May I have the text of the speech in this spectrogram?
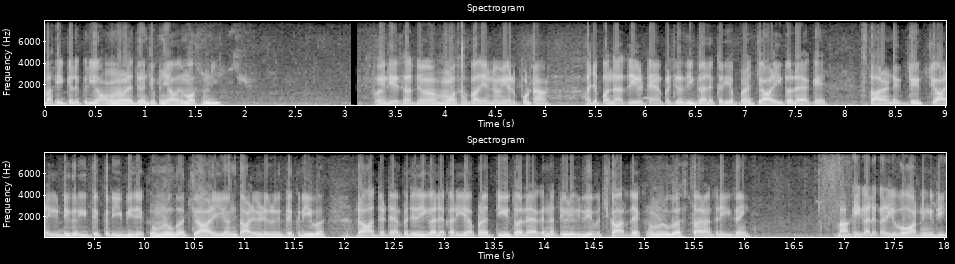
ਬਾਕੀ ਗੱਲ ਕਰੀਏ ਆਉਣ ਵਾਲੇ ਦਿਨ 'ਚ ਪੰਜਾਬ ਦੇ ਮੌਸਮ ਦੀ। ਤੁਸੀਂ ਦੇਖ ਸਕਦੇ ਹੋ, ਮੌਸਮ ਬਾਰੇ ਨਵੀਆਂ ਰਿਪੋਰਟਾਂ। ਅੱਜ 15 ਤਰੀਕ ਟੈਂਪਰੇਚਰ ਦੀ ਗੱਲ ਕਰੀਏ ਆਪਣਾ 40 ਤੋਂ ਲੈ ਕੇ 17 ਡਿਗਰੀ 40 ਡਿਗਰੀ ਦੇ ਕਰੀਬ ਹੀ ਦੇਖਣ ਨੂੰ ਮਿਲੂਗਾ 40 39 ਡਿਗਰੀ ਦੇ ਕਰੀਬ। ਰਾਤ ਦੇ ਟੈਂਪਰੇਚਰ ਦੀ ਗੱਲ ਕਰੀਏ ਆਪਣੇ 30 ਤੋਂ ਲੈ ਕੇ 29 ਡਿਗਰੀ ਦੇ ਵਿਚਕਾਰ ਦੇਖਣ ਨੂੰ ਮਿਲੂਗਾ 17 ਤਰੀਕ ਤਾਈਂ। ਬਾਕੀ ਗੱਲ ਕਰੀਏ ਵਾਰਨਿੰਗ ਦੀ,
